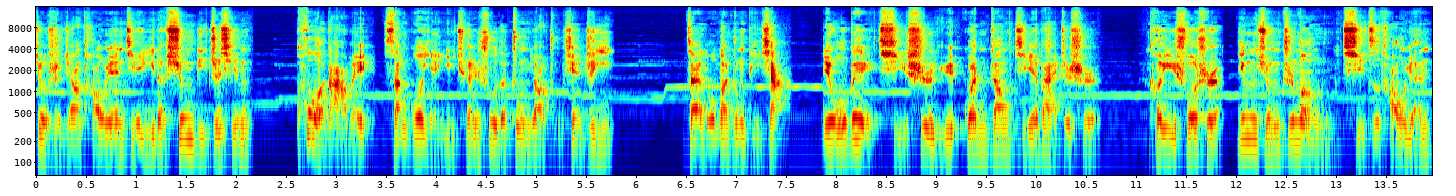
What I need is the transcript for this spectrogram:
就是将桃园结义的兄弟之情扩大为《三国演义》全书的重要主线之一。在罗贯中笔下，刘备起事于关张结拜之时，可以说是英雄之梦起自桃园，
